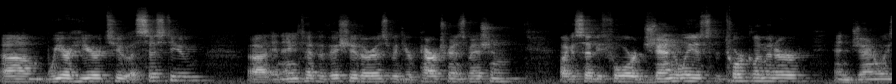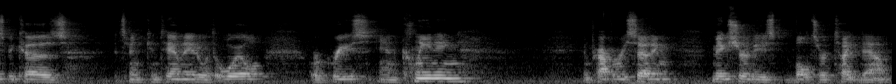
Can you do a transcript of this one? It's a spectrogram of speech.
Um, we are here to assist you uh, in any type of issue there is with your power transmission. Like I said before, generally it's the torque limiter and generally it's because it's been contaminated with oil or grease and cleaning and proper resetting. Make sure these bolts are tightened down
